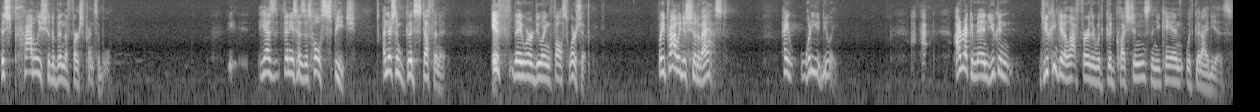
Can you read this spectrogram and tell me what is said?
This probably should have been the first principle. He has, Phinehas has this whole speech, and there's some good stuff in it if they were doing false worship. But he probably just should have asked, Hey, what are you doing? I, I recommend you can, you can get a lot further with good questions than you can with good ideas.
